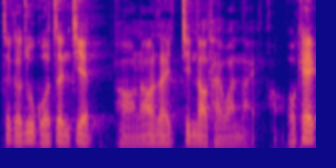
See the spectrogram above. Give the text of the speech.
这个入国证件，好，然后再进到台湾来，好，OK。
